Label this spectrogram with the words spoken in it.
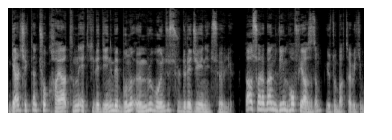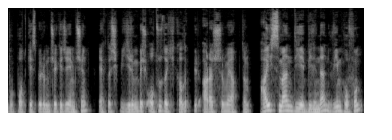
Gerçekten çok hayatını etkilediğini ve bunu ömrü boyunca sürdüreceğini söylüyor. Daha sonra ben Wim Hof yazdım YouTube'a. Tabii ki bu podcast bölümünü çekeceğim için yaklaşık bir 25-30 dakikalık bir araştırma yaptım. Iceman diye bilinen Wim Hof'un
